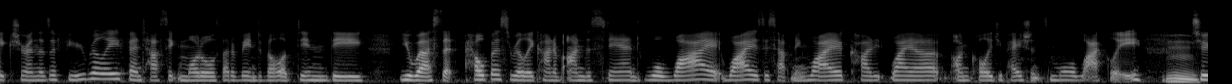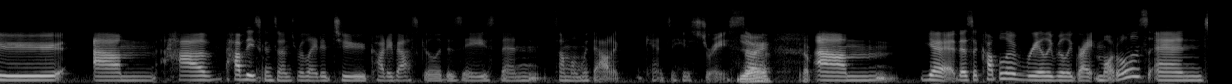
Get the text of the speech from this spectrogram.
picture and there's a few really fantastic models that have been developed in the US that help us really kind of understand well why why is this happening? Why are cardi- why are oncology patients more likely Mm. to um, have have these concerns related to cardiovascular disease than someone without a cancer history. So Yeah. Yep. um, yeah, there's a couple of really, really great models and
